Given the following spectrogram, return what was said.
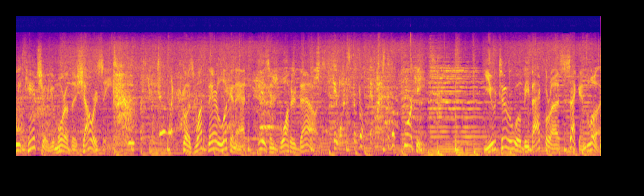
We can't show you more of the shower scene. Because what they're looking at isn't watered down. They want us to look. They want us to look. Porky's. You too will be back for a second look.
